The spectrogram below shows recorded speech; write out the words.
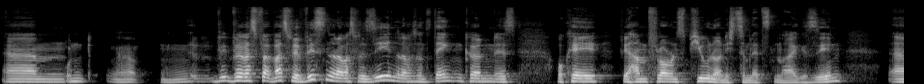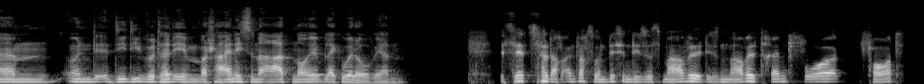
ähm, und ja, was, was wir wissen oder was wir sehen oder was wir uns denken können, ist, okay, wir haben Florence Pugh noch nicht zum letzten Mal gesehen. Ähm, und die, die wird halt eben wahrscheinlich so eine Art neue Black Widow werden. Es setzt halt auch einfach so ein bisschen dieses Marvel, diesen Marvel-Trend vor, fort,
